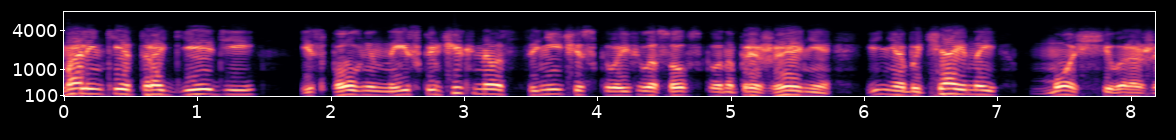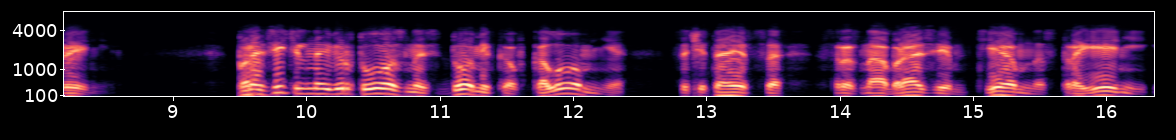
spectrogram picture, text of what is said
Маленькие трагедии, исполненные исключительного сценического и философского напряжения и необычайной мощи выражения. Поразительная виртуозность домика в Коломне сочетается с разнообразием тем, настроений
